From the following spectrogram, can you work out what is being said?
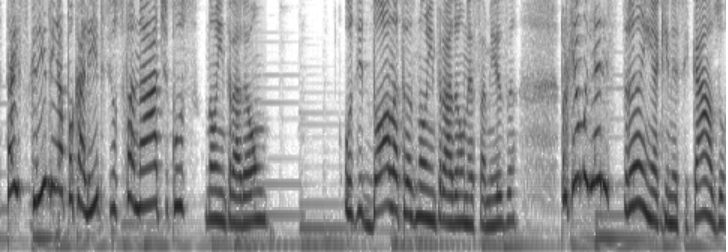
Está escrito em Apocalipse: os fanáticos não entrarão, os idólatras não entrarão nessa mesa. Porque a mulher estranha aqui nesse caso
